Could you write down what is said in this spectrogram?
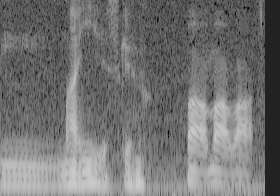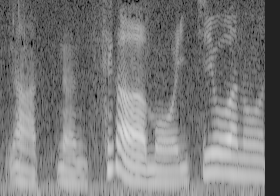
うん、まあいいですけど。まあまあまあ、あなんセガも一応あの、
